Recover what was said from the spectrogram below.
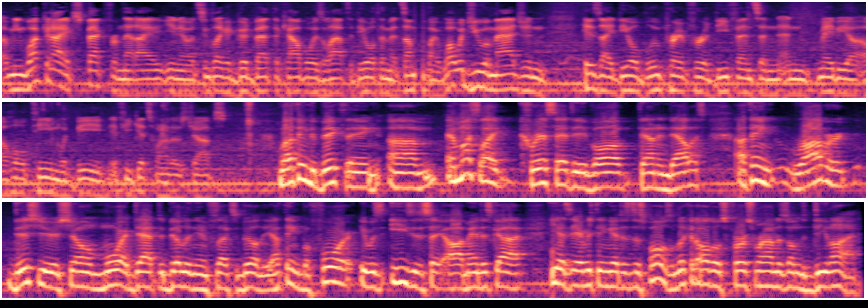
I mean, what can I expect from that? I, you know, it seems like a good bet the Cowboys will have to deal with him at some point. What would you imagine his ideal blueprint for a defense and, and maybe a, a whole team would be if he gets one of those jobs? Well, I think the big thing, um, and much like Kris had to evolve down in Dallas, I think Robert this year has shown more adaptability and flexibility. I think before it was easy to say, oh man, this guy, he has everything at his disposal. Look at all those first rounders on the D line.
